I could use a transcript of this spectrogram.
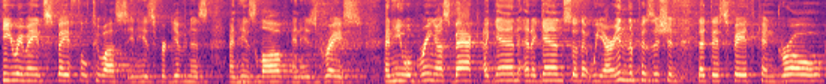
He remains faithful to us in His forgiveness and His love and His grace. And He will bring us back again and again so that we are in the position that this faith can grow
